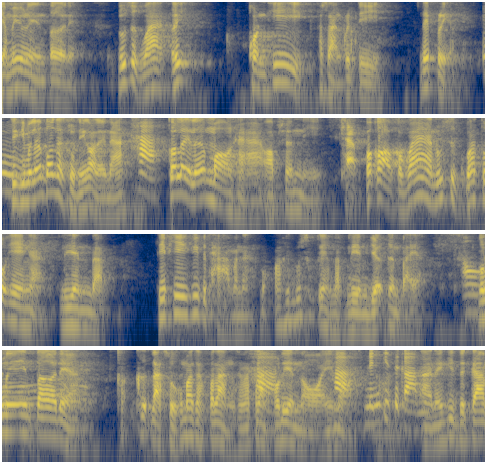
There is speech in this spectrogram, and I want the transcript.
ยังไม่มีโรงเรียนอินเตอร์เนี่ยรู้สึกว่าเอ้ยคนที่ภาษาอังกฤษดีได้เปรียบอืมจริงๆมันเริ่มต้นจากจุดนี้ก่อนเลยนะค่ะก็เลยเริ่มมองหา option นี้ครับประกอบกับว่ารู้สึกว่าตัวเองอะเรียนแบบที่พี่พี่ไปถามมันนะบอกว่าเฮ้ยรู้สึกตัวเองแบบเรียนเยอะเกินไปอะโรงเรียนอินเตอร์เนี่ยคือหลักสูตรเขามาจากฝรั่งใช่ไหมฝรั่งเขาเรียนน้อยหน่ค่ะอยเน้นกิจกรรมอ่าในกิจกรรม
